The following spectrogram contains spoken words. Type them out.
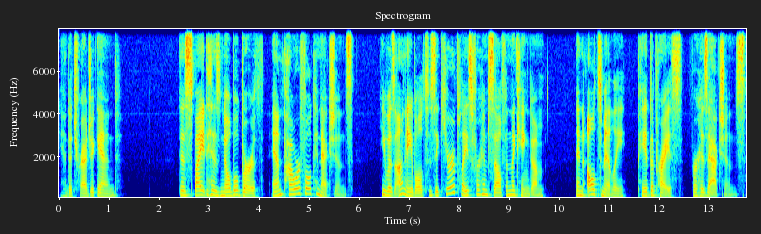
and a tragic end. Despite his noble birth and powerful connections, he was unable to secure a place for himself in the kingdom and ultimately paid the price for his actions.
